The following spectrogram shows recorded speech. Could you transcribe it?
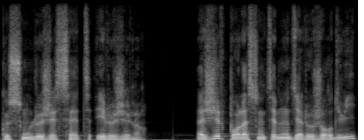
que sont le G7 et le G20. Agir pour la santé mondiale aujourd'hui,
